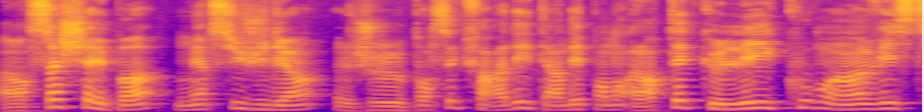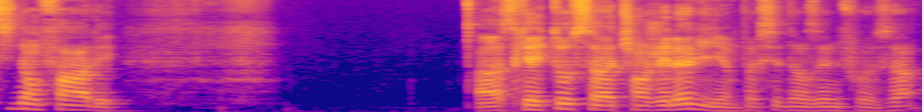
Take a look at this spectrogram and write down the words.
Alors ça je savais pas, merci Julien, je pensais que Faraday était indépendant. Alors peut-être que Les a investi dans Faraday. Ah, Skyto, ça va te changer la vie, hein, passer dans fois ça.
